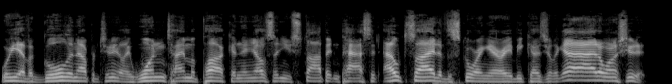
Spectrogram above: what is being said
where you have a golden opportunity, like one time a puck, and then all of a sudden you stop it and pass it outside of the scoring area because you're like, ah, I don't want to shoot it.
